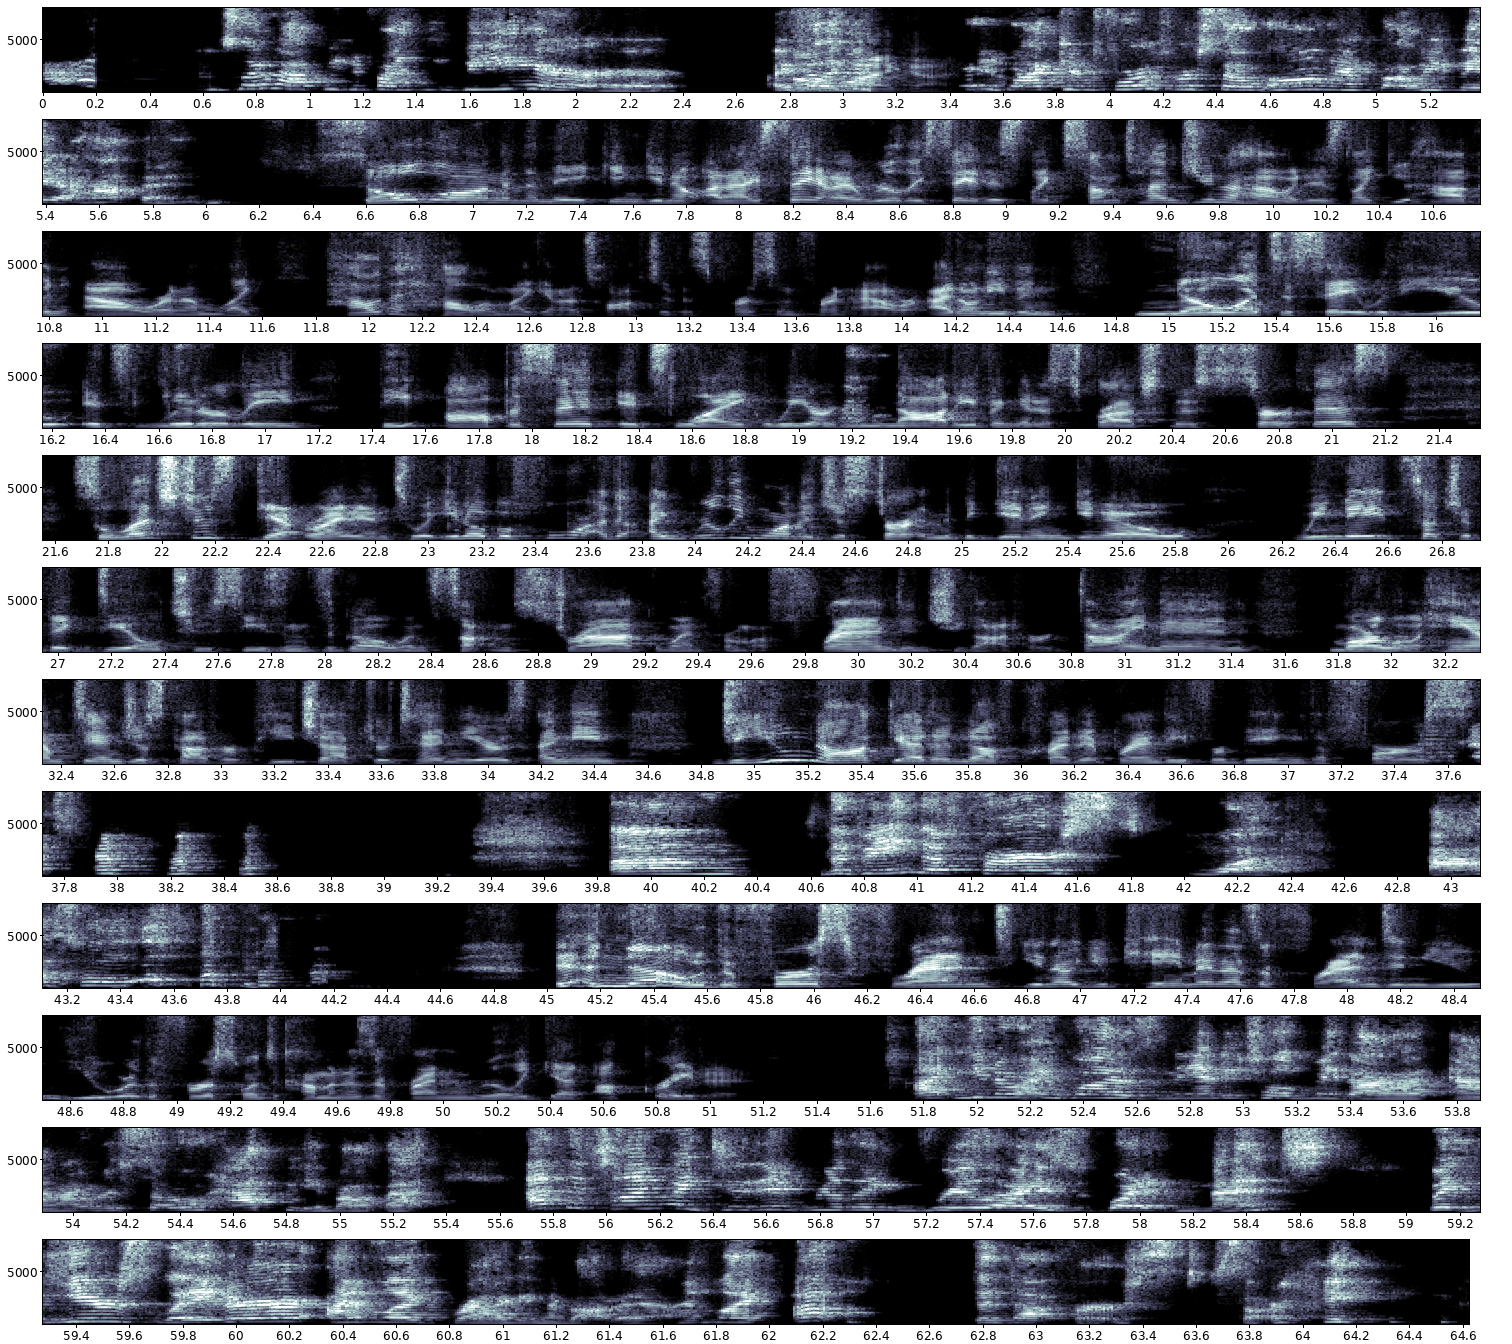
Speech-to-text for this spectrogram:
I'm so happy to finally be here. I feel oh like my been back and forth for so long. I'm glad we made it happen. So long in the making, you know, and I say, and I really say this, like sometimes you know how it is, like you have an hour, and I'm like, how the hell am I going to talk to this person for an hour? I don't even know what to say with you. It's literally the opposite. It's like we are not even going to scratch the surface. So let's just get right into it. You know, before I really want to just start in the beginning, you know, we made such a big deal two seasons ago when Sutton Stracke went from a friend and she got her diamond. Marlo Hampton just got her peach after 10 years. I mean, do you not get enough credit, Brandi, for being the first? um, the being the first, what, asshole? No, the first friend, you know, you came in as a friend and you you were the first one to come in as a friend and really get upgraded. I, you know, I was, and Andy told me that, and I was so happy about that. At the time, I didn't really realize what it meant, but years later, I'm like bragging about it. I'm like, oh, did that first. Sorry.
